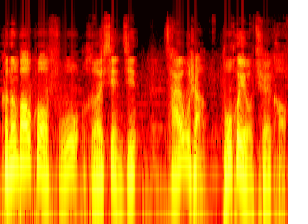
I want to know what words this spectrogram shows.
可能包括服务和现金，财务上不会有缺口。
